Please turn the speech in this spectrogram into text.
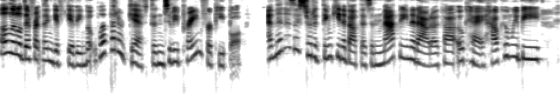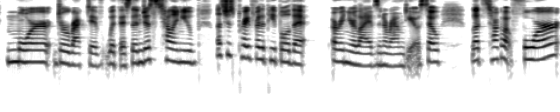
a little different than gift giving, but what better gift than to be praying for people? And then as I started thinking about this and mapping it out, I thought, okay, how can we be more directive with this than just telling you, let's just pray for the people that are in your lives and around you? So Let's talk about four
